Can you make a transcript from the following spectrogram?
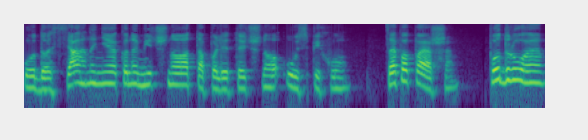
у досягненні економічного та політичного успіху. Це по-перше. По-друге,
